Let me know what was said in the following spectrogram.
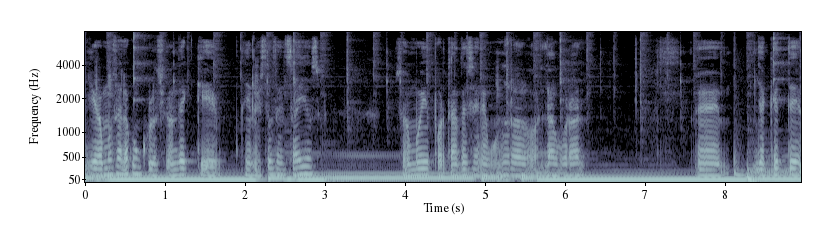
llegamos a la conclusión de que en estos ensayos son muy importantes en el mundo laboral eh, ya que te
